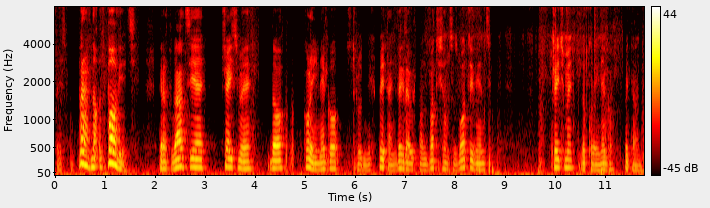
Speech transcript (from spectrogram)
To jest poprawna odpowiedź. Gratulacje. Przejdźmy do kolejnego z trudnych pytań. Wygrał już pan 2000 zł, więc przejdźmy do kolejnego pytania.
